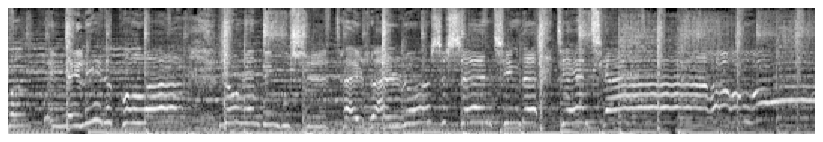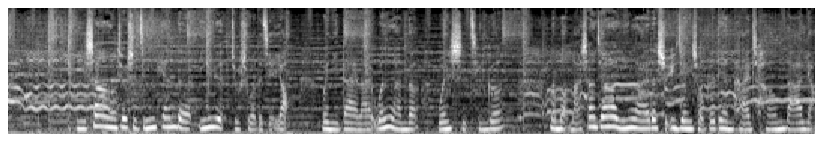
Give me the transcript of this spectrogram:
往会美丽的过往。容忍并不是太软弱，是深情的坚强。以上就是今天的音乐，就是我的解药，为你带来温岚的温室情歌。那么，马上将要迎来的是遇见一首歌电台长达两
